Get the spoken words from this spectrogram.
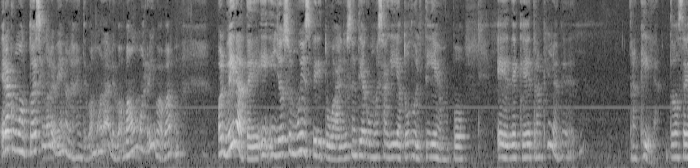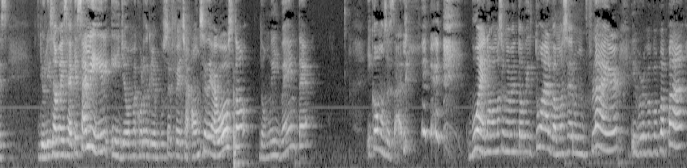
Era como, estoy haciéndole bien a la gente, vamos a darle, vamos arriba, vamos. Olvídate, y, yo soy muy espiritual, yo sentía como esa guía todo el tiempo, eh, de que tranquila, tranquila. Entonces, Yulisa me decía, hay que salir, y yo me acuerdo que yo puse fecha 11 de agosto 2020. ¿Y cómo se sale? bueno, vamos a un evento virtual, vamos a hacer un flyer y pa,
